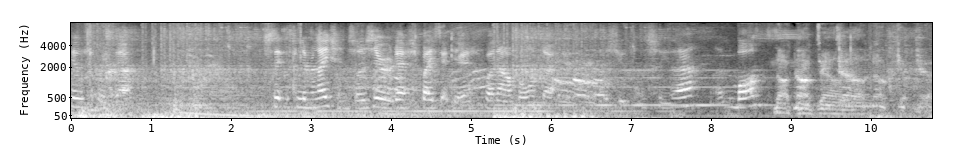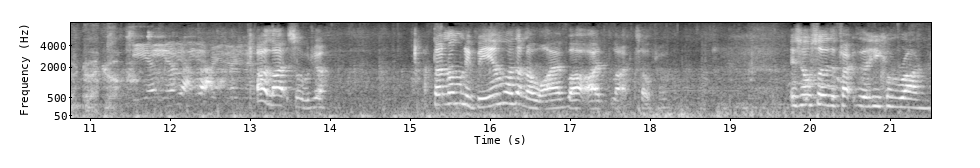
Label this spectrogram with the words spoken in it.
kill streak there. Six eliminations, so zero deaths basically. But now for one death. As you can see there at the bottom. Knock me down, get back, back up. I like Soldier. I don't normally be him, I don't know why, but I like Soldier. It's also the fact that he can run.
